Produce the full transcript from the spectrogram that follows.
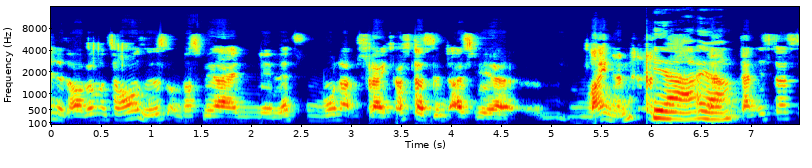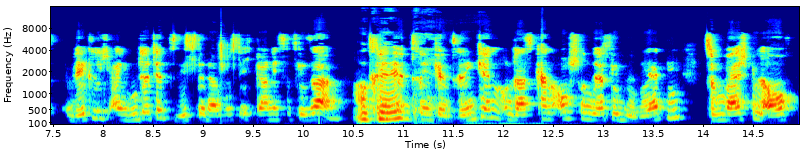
Endes, aber wenn man zu Hause ist und was wir in den letzten Monaten vielleicht öfters sind, als wir äh, meinen, Ja, ja. ähm, dann ist das wirklich ein guter Tipp. Siehst du, da muss ich gar nicht so viel sagen. Okay. Trinken, trinken, trinken und das kann auch schon sehr viel bewirken. Zum Beispiel auch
